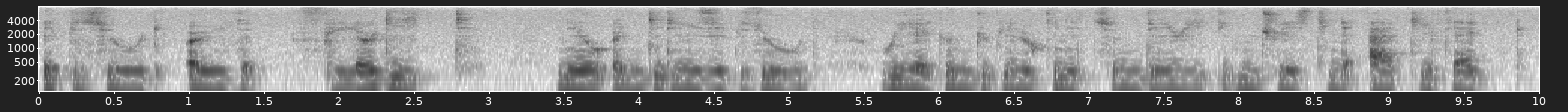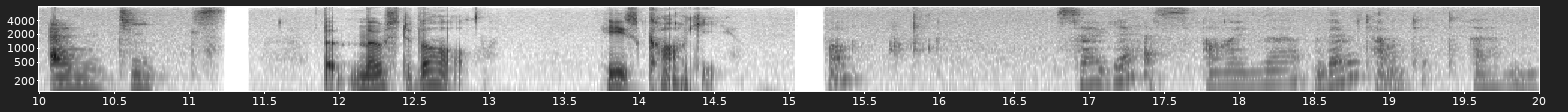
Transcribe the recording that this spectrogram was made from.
episode of Flog It. Now, in today's episode, we are going to be looking at some very interesting artifact antiques. But most of all, he's cocky. So, yes, I'm uh, very talented. Um,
